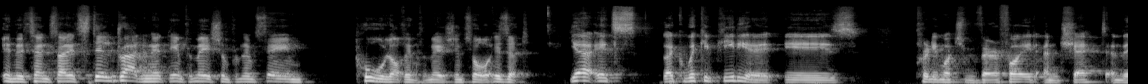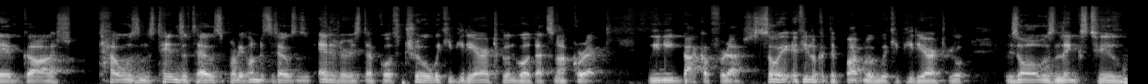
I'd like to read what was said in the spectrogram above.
in the sense that it's still dragging it the information from the same pool of information. So is it? Yeah, it's like Wikipedia is pretty much verified and checked, and they've got thousands, tens of thousands, probably hundreds of thousands of editors that go through a Wikipedia article and go, that's not correct. We need backup for that. So if you look at the bottom of a Wikipedia article, there's always links to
